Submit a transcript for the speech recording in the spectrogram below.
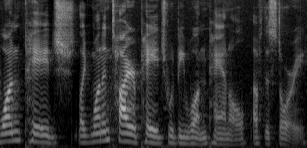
one page, like one entire page would be one panel of the story.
